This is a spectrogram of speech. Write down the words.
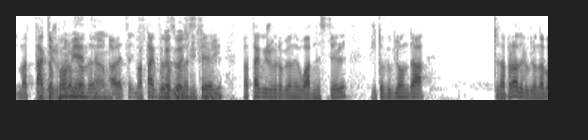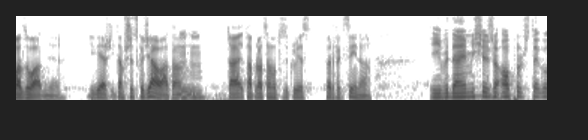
Ma tak to już wyrobiony, pamiętam. ale te, ma tak wyrobiony styl, filmik. ma tak już wyrobiony ładny styl, że to wygląda, to naprawdę wygląda bardzo ładnie. I wiesz, i tam wszystko działa, tam Mhm. ta, ta praca motocyklu jest perfekcyjna. I wydaje mi się, że oprócz tego,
